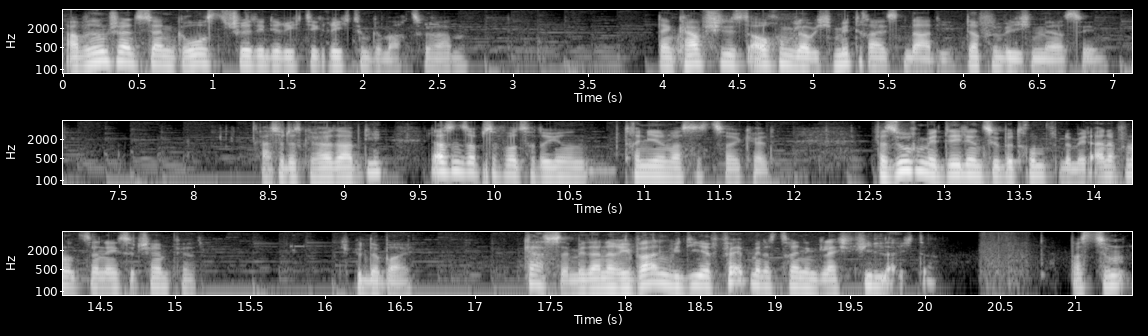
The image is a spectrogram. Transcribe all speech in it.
Aber nun scheinst du einen großen Schritt in die richtige Richtung gemacht zu haben. Dein Kampfstil ist auch unglaublich mitreißend, Adi. Davon will ich mehr sehen. Hast du das gehört, Abdi? Lass uns ab sofort trainieren was das Zeug hält. Versuchen wir Delion zu übertrumpfen, damit einer von uns der nächste Champ wird. Ich bin dabei. Klasse, mit einer Rivalen wie dir fällt mir das Training gleich viel leichter. Was zum...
